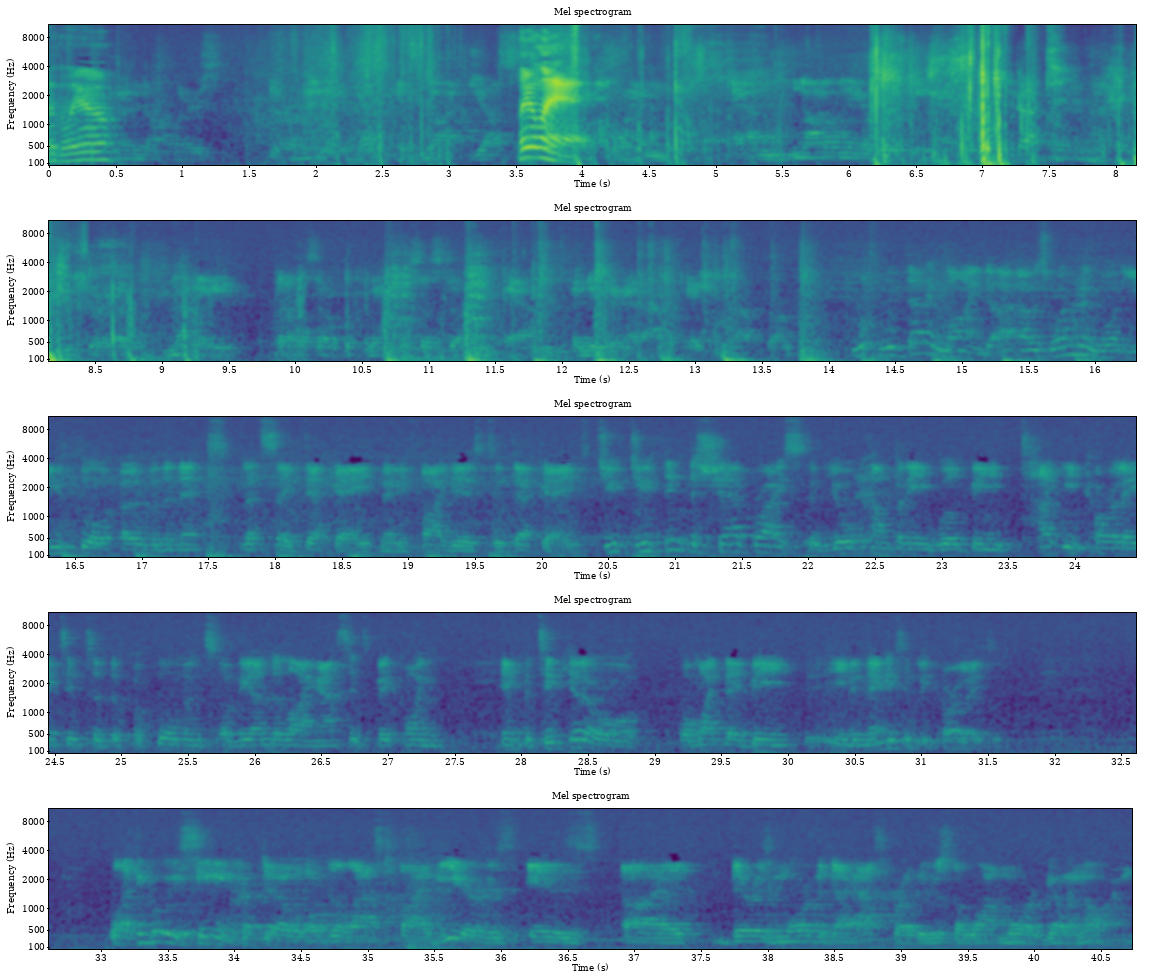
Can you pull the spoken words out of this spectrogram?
The Leo. dollars. There are many of them. It's not just Leland. Bitcoin. And not only are we looking at Forgot. the future of money, but also the financial system and the new internet application platform. With with that in mind, I, I was wondering what you thought over the next, let's say, decade, maybe five years to a decade. Do you think the share price of your company will be tightly correlated to the performance of the underlying assets, Bitcoin in particular, or, or might they be even negatively correlated? Well, I think what we've seen in crypto over the last five years is uh, there is more of a diaspora. There's just a lot more going on.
